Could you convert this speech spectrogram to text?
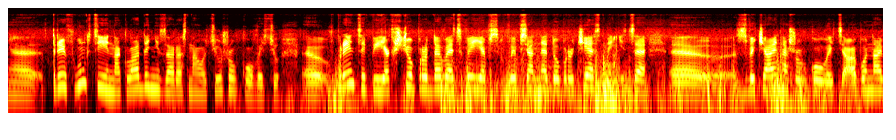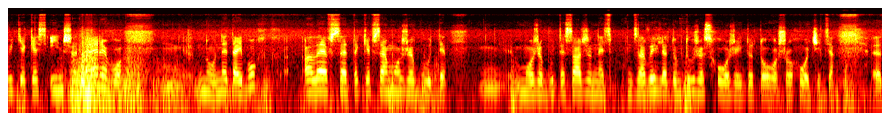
е, три функції накладені зараз на оцю шовковицю. В принципі, якщо продавець виявився недоброчесний і це звичайна шовковиця або навіть якесь інше дерево, ну не дай Бог, але все-таки все може бути. Може бути саджанець за виглядом дуже схожий до того, що хочеться, Е,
